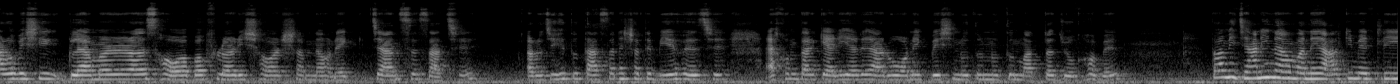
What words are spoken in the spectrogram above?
আরও বেশি গ্ল্যামারাস হওয়া বা ফ্লারিশ হওয়ার সামনে অনেক চান্সেস আছে। আরও যেহেতু তাসানের সাথে বিয়ে হয়েছে, এখন তার ক্যারিয়ারে আরও অনেক বেশি নতুন নতুন মাত্রা যোগ হবে। তো আমি জানি না মানে আলটিমেটলি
